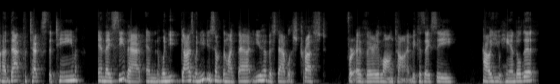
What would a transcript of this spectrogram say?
Uh, that protects the team and they see that. And when you guys, when you do something like that, you have established trust for a very long time because they see how you handled it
